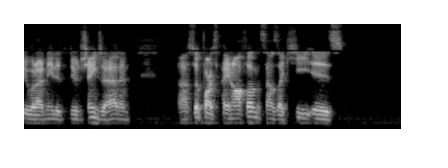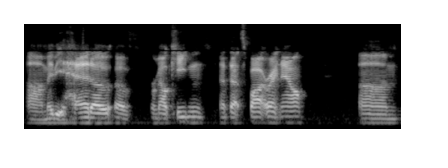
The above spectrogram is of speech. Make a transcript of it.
do what I needed to do to change that. And uh, so far, it's paying off of him. It sounds like he is uh, maybe ahead of, of Ramel Keyton at that spot right now. Um,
